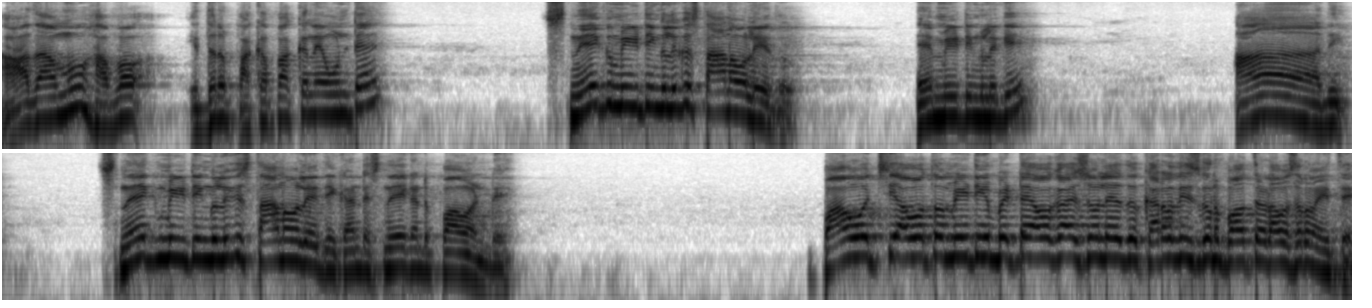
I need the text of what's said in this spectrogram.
ఆదాము హవ ఇద్దరు పక్క పక్కనే ఉంటే స్నేక్ మీటింగులకు స్థానం లేదు. ఏం మీటింగులకి? అది. స్నేక్ మీటింగులకి స్థానం లేదు ఇక. అంటే స్నేక్ అంటే పాము అండి. పాము వచ్చి అవతో మీటింగ్ పెట్టే అవకాశం లేదు. కర్ర తీసుకుని పోతాడు అవసరం అయితే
